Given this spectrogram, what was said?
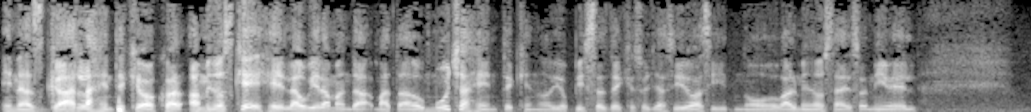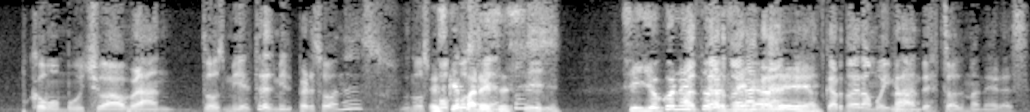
en Asgard la gente que va a a menos que Hela hubiera matado mucha gente, que no dio pistas de que eso haya sido así, no al menos a ese nivel, como mucho habrán dos mil, tres mil personas, unos es que parece sí. Sí, yo conecto Asgard no grande, Asgard no era muy grande de todas maneras.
